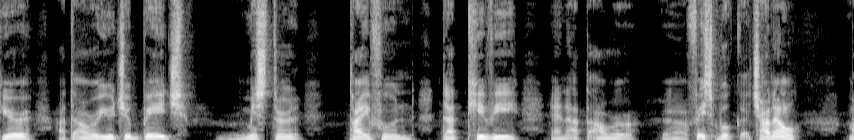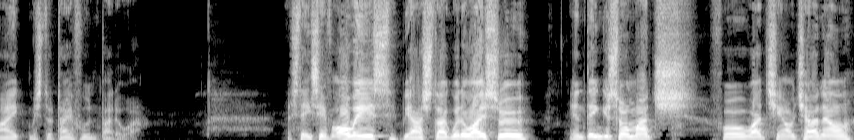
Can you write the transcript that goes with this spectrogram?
here at our YouTube page, Mr. Typhoon.tv, and at our uh, Facebook channel, Mike Mr. Typhoon Padua. Stay safe always, be hashtag weatherwiser, and thank you so much for watching our channel.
